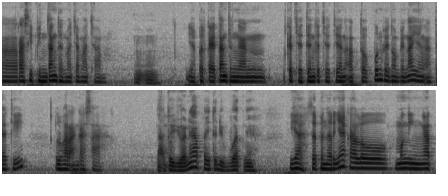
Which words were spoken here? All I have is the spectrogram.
eh, rasi bintang dan macam-macam. Mm-mm. ya berkaitan dengan kejadian-kejadian ataupun fenomena yang ada di luar angkasa. Nah tujuannya apa itu dibuatnya? Ya, sebenarnya kalau mengingat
